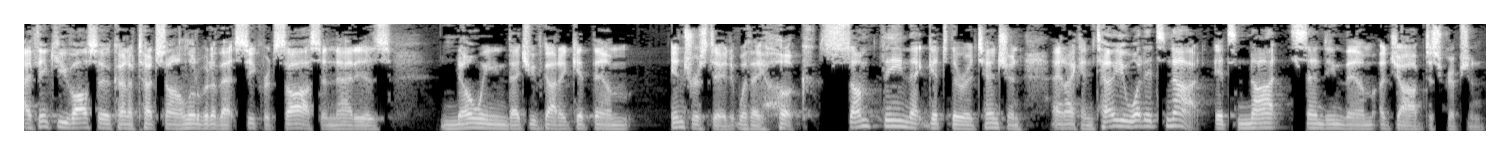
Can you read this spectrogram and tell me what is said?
I think you've also kind of touched on a little bit of that secret sauce, and that is knowing that you've got to get them interested with a hook, something that gets their attention. And I can tell you what it's not. It's not sending them a job description.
